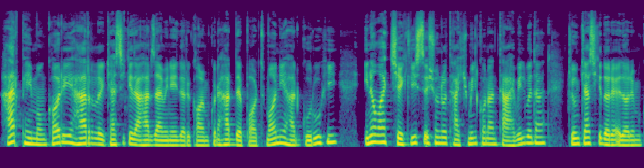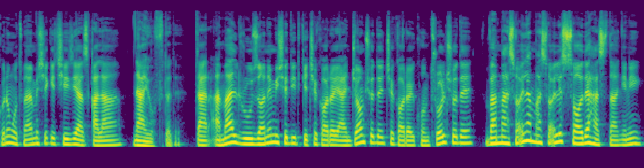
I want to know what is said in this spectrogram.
هر پیمانکاری هر کسی که در هر زمینه‌ای داره کار می‌کنه هر دپارتمانی هر گروهی اینا باید چک لیستشون رو تکمیل کنن تحویل بدن که اون کسی که داره اداره می‌کنه مطمئن بشه که چیزی از قلم نیفتاده. در عمل روزانه میشه دید که چه کارهایی انجام شده چه کارهایی کنترل شده و مسائل هم مسائل ساده هستن. یعنی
